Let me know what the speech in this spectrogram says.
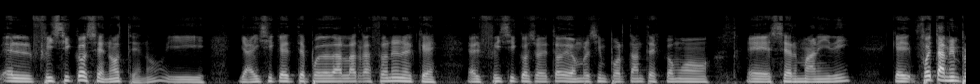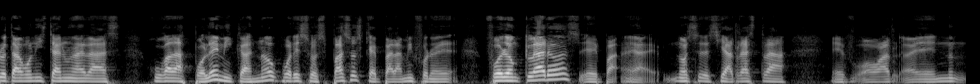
el físico se note, ¿no? Y, y ahí sí que te puedo dar la razón en el que el físico, sobre todo de hombres importantes como eh, Sermanidi, que fue también protagonista en una de las jugadas polémicas, ¿no? Por esos pasos que para mí fueron, fueron claros, eh, eh, no sé si arrastra eh, o no-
